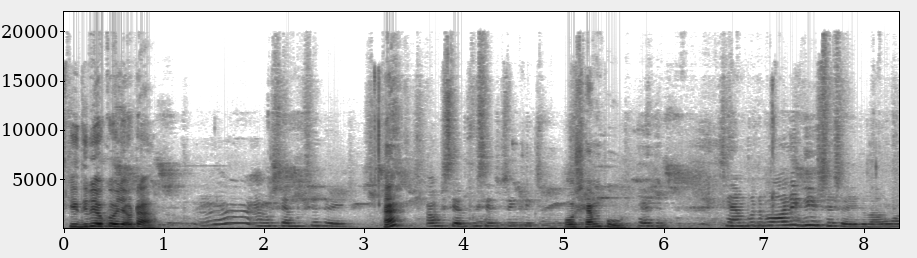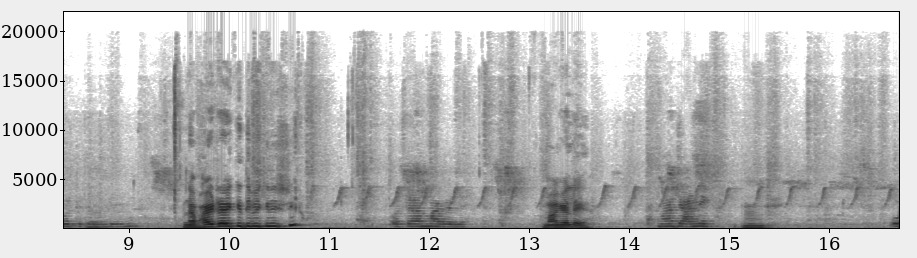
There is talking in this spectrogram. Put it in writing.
কী দিবি ওকে ওটা হয়ে। হ্যাঁ? ও শ্যাম্পু শ্যাম্পু তো অনেক দিন শেষ হয়ে বাবু না। ভাইটারে কি দিবি কিনিস? ওটা মা গেলে। মা গেলে? মা জানে। ও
